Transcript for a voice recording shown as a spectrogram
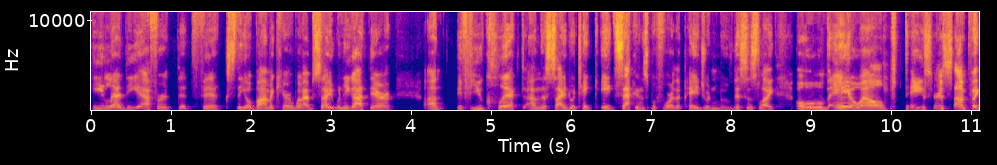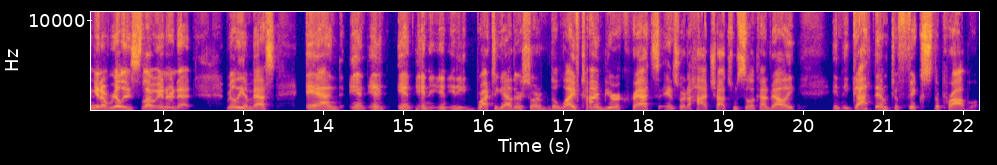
He led the effort that fixed the Obamacare website. When he got there, um, if you clicked on the site, it would take eight seconds before the page would move. This is like old AOL days or something, you know, really slow internet, really a mess. And and and and and, and he brought together sort of the lifetime bureaucrats and sort of hotshots from Silicon Valley, and he got them to fix the problem.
